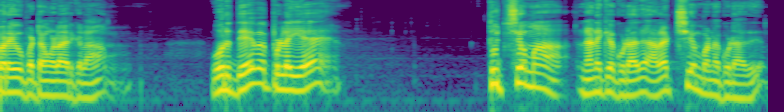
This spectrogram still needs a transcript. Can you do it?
குறைவுபட்டவங்களா இருக்கலாம். ஒரு தேவ பிள்ளைய துச்சமாக நினைக்கக்கூடாது அலட்சியம் பண்ணக்கூடாது.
